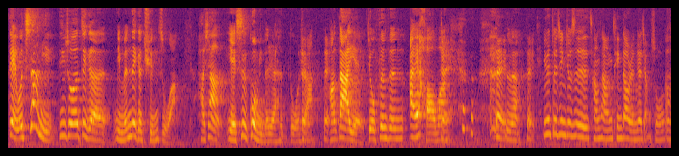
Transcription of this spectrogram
对，我知道你听说这个你们那个群组啊，好像也是过敏的人很多，是吧？对，好，大家也就纷纷哀嚎嘛。对。对对对，因为最近就是常常听到人家讲说，嗯，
